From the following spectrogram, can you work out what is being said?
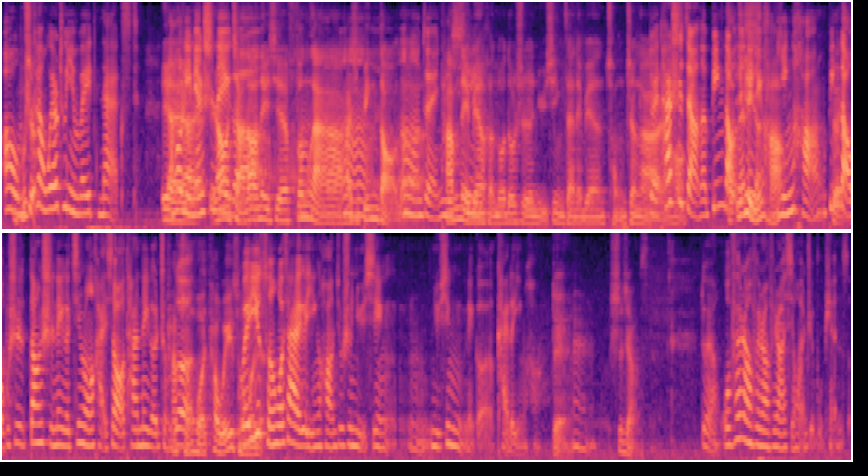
哦，我们是看 Where to Invade Next。然后里面是然后那个讲到那些芬兰啊，嗯还是冰岛的，嗯对他们那边很多都是女性在那边从政啊。对，然他是讲的冰岛的那个银行银行冰岛不是当时那个金融海啸，它那个整他存个活，他唯一存活唯一存活下来一个银行就是女性，嗯，女性那个开的银行。对，嗯，是这样子。对啊我非常非常非常喜欢这部片子，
